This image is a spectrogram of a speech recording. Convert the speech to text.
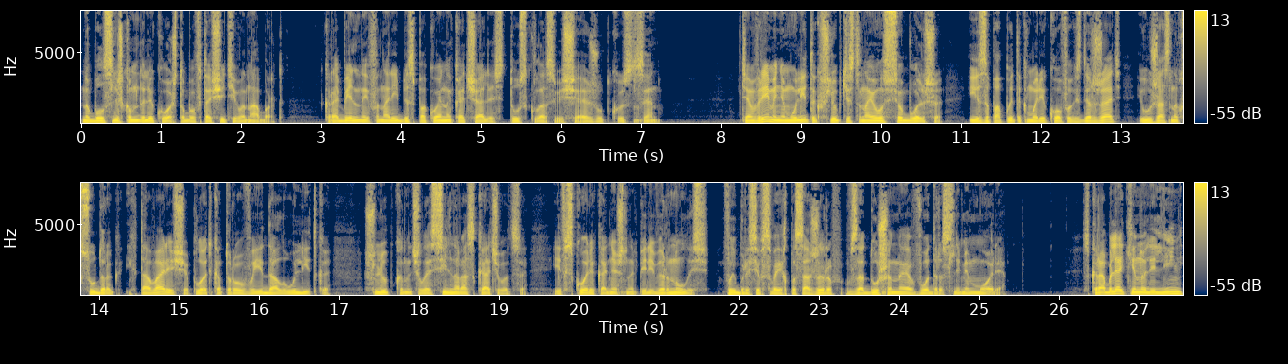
но был слишком далеко, чтобы втащить его на борт. Корабельные фонари беспокойно качались, тускло освещая жуткую сцену. Тем временем улиток в шлюпке становилось все больше, и из-за попыток моряков их сдержать и ужасных судорог их товарища, плоть которого выедала улитка, шлюпка начала сильно раскачиваться и вскоре, конечно, перевернулась, выбросив своих пассажиров в задушенное водорослями море. С корабля кинули линь,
